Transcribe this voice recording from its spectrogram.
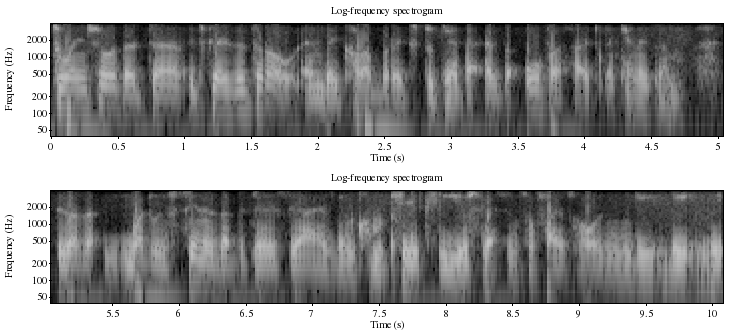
to ensure that uh, it plays its role and they collaborate together as the oversight mechanism. Because what we've seen is that the JCI has been completely useless insofar as holding the, the, the,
